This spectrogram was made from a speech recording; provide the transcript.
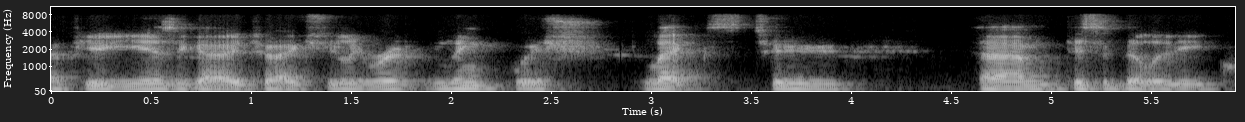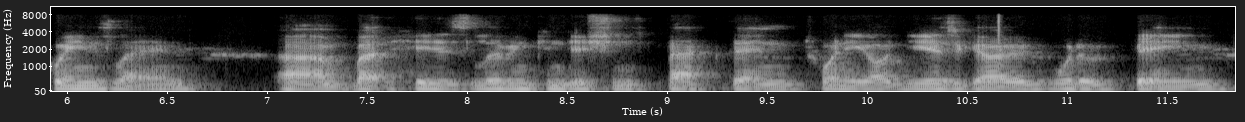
a few years ago to actually relinquish Lex to um, Disability Queensland, um, but his living conditions back then, 20 odd years ago, would have been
